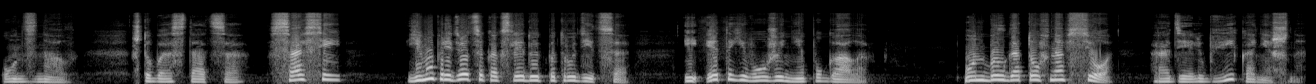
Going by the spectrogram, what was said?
Он знал, чтобы остаться с Асей, ему придется как следует потрудиться — и это его уже не пугало. Он был готов на все, ради любви, конечно.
